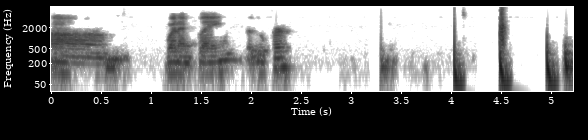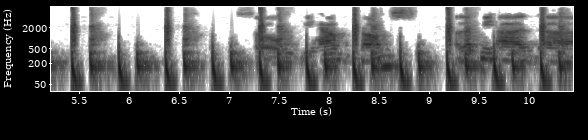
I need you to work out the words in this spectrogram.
um, when I'm playing the looper. So we have drums. Uh, let me add uh,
